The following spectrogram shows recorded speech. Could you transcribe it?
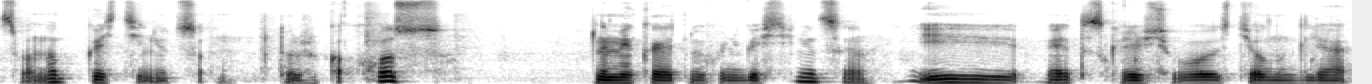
Звонок в гостиницу. Тоже колхоз. Намекает на уровень гостиницы. И это, скорее всего, сделано для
